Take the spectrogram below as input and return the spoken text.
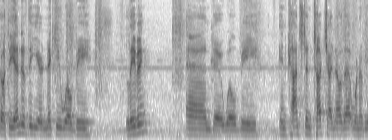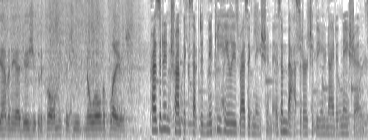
So at the end of the year, Nikki will be leaving and uh, will be in constant touch. I know that. Whenever you have any ideas, you're going to call me because you know all the players. President Trump accepted Nikki Haley's resignation as ambassador to the United Nations.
